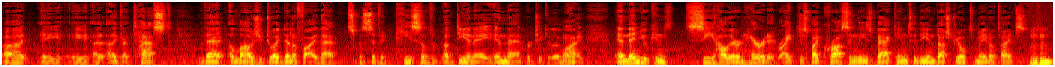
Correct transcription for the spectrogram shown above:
uh, a, a, a, like a test that allows you to identify that specific piece of, of DNA in that particular line. And then you can see how they're inherited, right? Just by crossing these back into the industrial tomato types? Mm-hmm.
